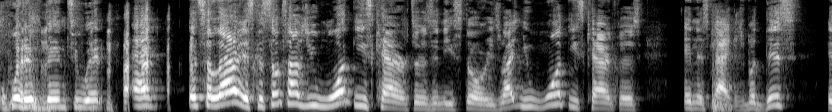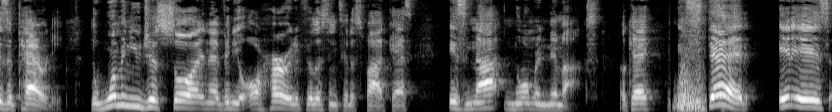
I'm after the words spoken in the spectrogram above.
would have been to it. And it's hilarious because sometimes you want these characters in these stories, right? You want these characters in this package, but this is a parody. The woman you just saw in that video or heard if you're listening to this podcast is not Norma Nimox, okay? Instead, it is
